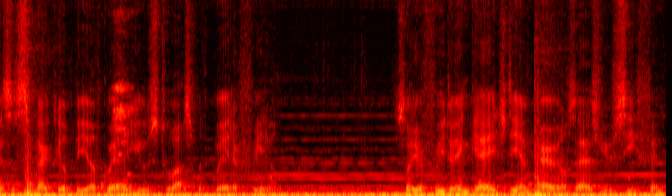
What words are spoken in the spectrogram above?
I suspect you'll be of greater use to us with greater freedom. So you're free to engage the Imperials as you see fit.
